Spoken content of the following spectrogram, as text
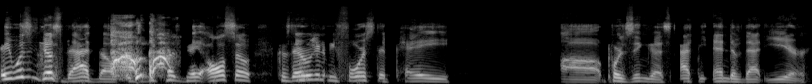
It wasn't just that though, because they also because they were going to be forced to pay uh Porzingis at the end of that year,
